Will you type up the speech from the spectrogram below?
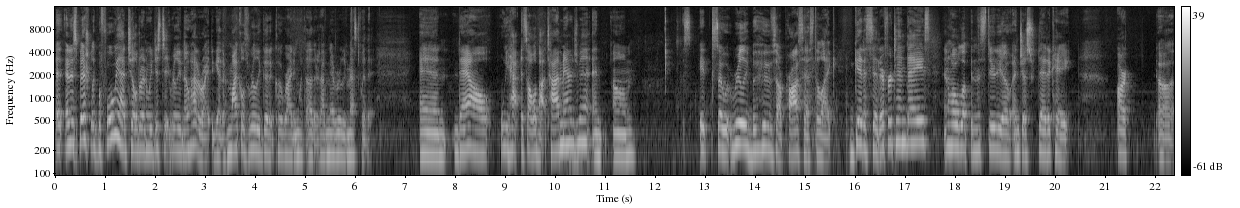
and especially before we had children, we just didn't really know how to write together. Michael's really good at co-writing with others. I've never really messed with it. And now we have it's all about time management and um, it so it really behooves our process to like get a sitter for 10 days and hole up in the studio and just dedicate our uh,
